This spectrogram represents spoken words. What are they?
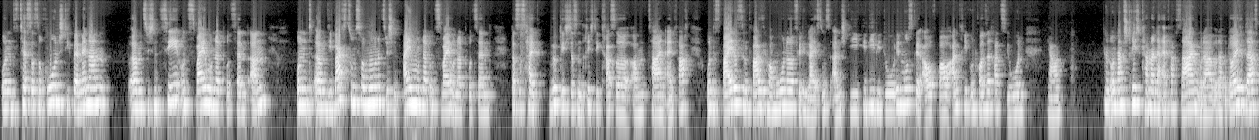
Und Testosteron stieg bei Männern ähm, zwischen 10 und 200 Prozent an und ähm, die Wachstumshormone zwischen 100 und 200 Prozent. Das ist halt wirklich, das sind richtig krasse ähm, Zahlen einfach. Und das beides sind quasi Hormone für den Leistungsanstieg, die Libido, den Muskelaufbau, Antrieb und Konzentration. Ja, und unterm Strich kann man da einfach sagen oder, oder bedeutet das,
